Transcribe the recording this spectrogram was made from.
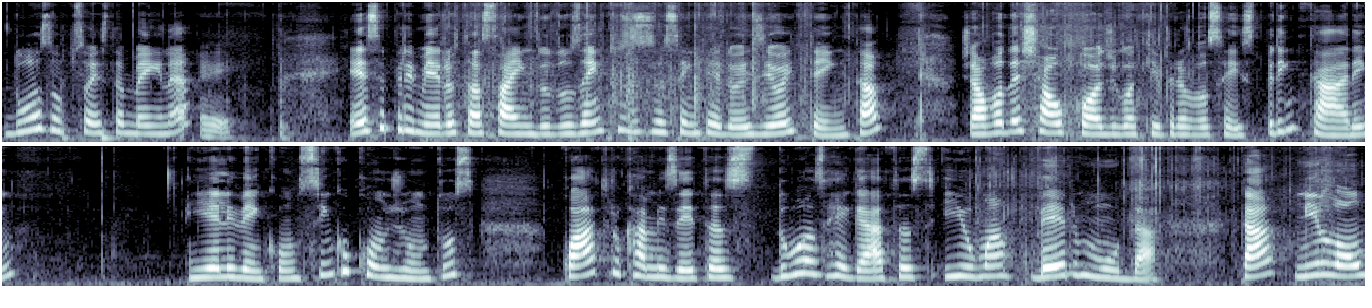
duas opções também, né? É. Esse primeiro tá saindo R$ 262,80. Já vou deixar o código aqui para vocês printarem. E ele vem com cinco conjuntos, quatro camisetas, duas regatas e uma bermuda, tá? Milon,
